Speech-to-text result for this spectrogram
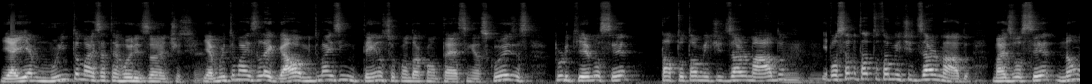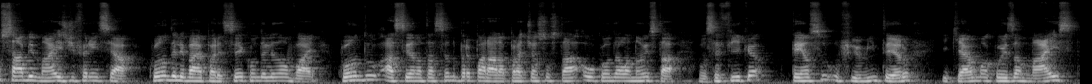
E aí é muito mais aterrorizante. E é muito mais legal, muito mais intenso quando acontecem as coisas, porque você tá totalmente desarmado. Uhum. E você não tá totalmente desarmado, mas você não sabe mais diferenciar quando ele vai aparecer, quando ele não vai. Quando a cena tá sendo preparada para te assustar ou quando ela não está. Você fica tenso o filme inteiro e que é uma coisa mais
